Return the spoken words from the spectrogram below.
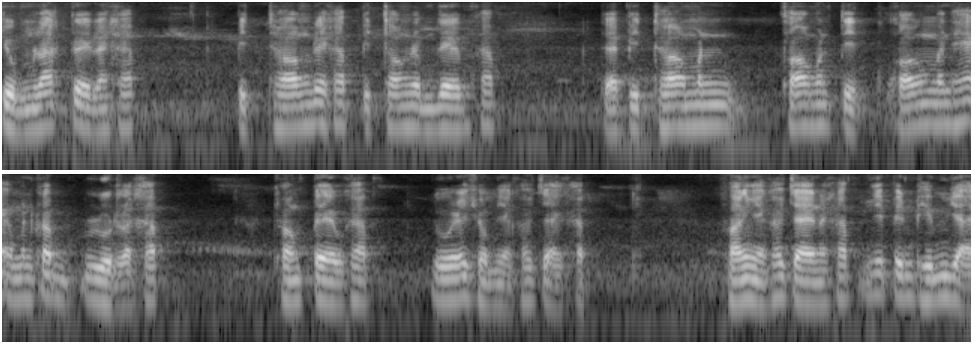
จุ่มลักด้วยนะครับ ปิดท้องด้วยครับ ปิดท้องเดิมๆครับ แต่ปิดท้องมันท้องมันติดของมันแห้งมันก็หลุดล้วครับ ท้องเปลวครับ ดูและชมอย่างเข้าใจครับ ฟังอย่างเข้าใจนะครับ นี่เป็นพิมพ์ใหญ่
